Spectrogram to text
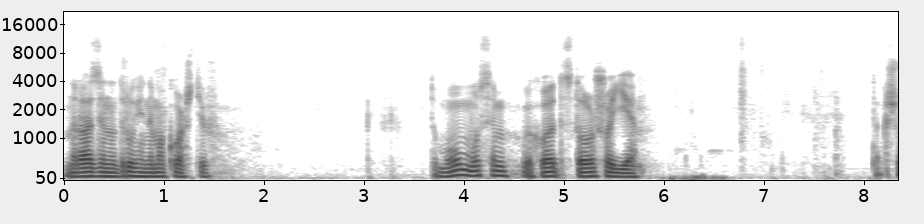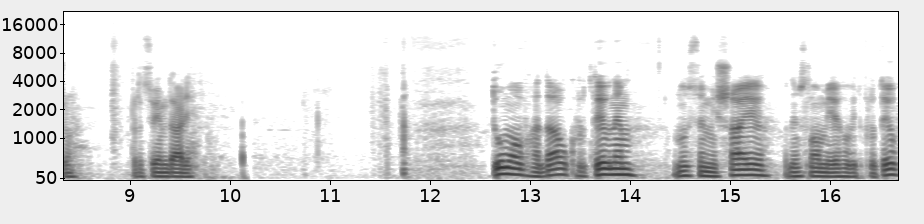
Наразі на другі нема коштів. Тому мусимо виходити з того, що є. Так що працюємо далі. Думав, гадав, крутив ним. Ну все мішає. Одним словом, я його відкрутив.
